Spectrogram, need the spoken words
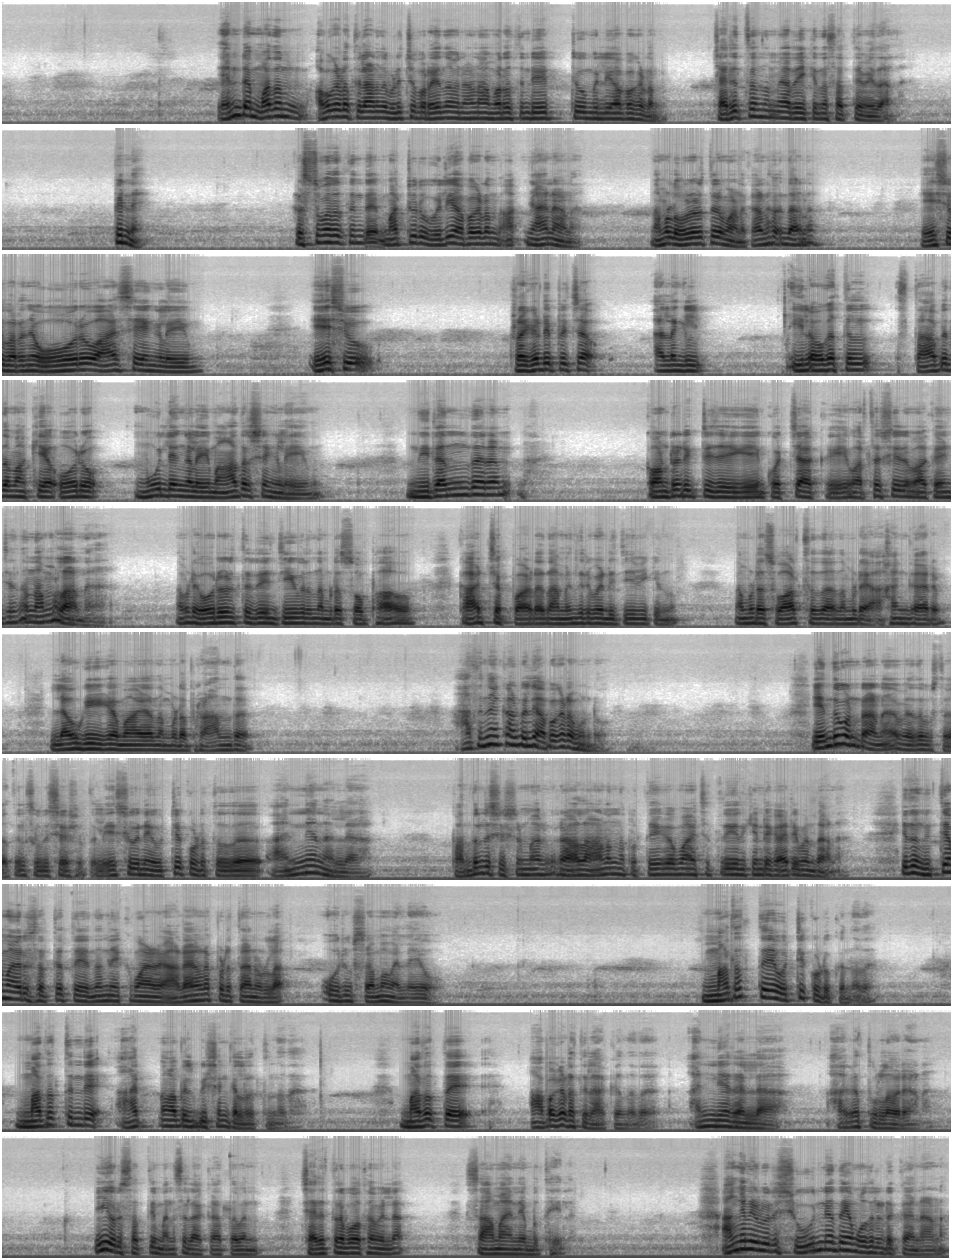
എന്റെ മതം അപകടത്തിലാണെന്ന് വിളിച്ചു പറയുന്നവനാണ് ആ മതത്തിന്റെ ഏറ്റവും വലിയ അപകടം. ചരിത്രം നമ്മെ അറിയിക്കുന്ന സത്യം ഇതാണ്. പിന്നെ ക്രിസ്തുമതത്തിന്റെ മറ്റൊരു വലിയ അപകടം ഞാനാണ്. നമ്മൾ ഓരോരുത്തരുമാണ്. കാരണം എന്താണ്? യേശു പറഞ്ഞ ഓരോ ആശയങ്ങളെയും യേശു പ്രകടിപ്പിച്ച അല്ലെങ്കിൽ ഈ ലോകത്തിൽ സ്ഥാപിതമാക്കിയ ഓരോ മൂല്യങ്ങളെയും ആദർശങ്ങളെയും നിരന്തരം കോൺട്രഡിക്റ്റ് ചെയ്യുകയും കൊച്ചാക്കുകയും അർത്ഥശീലമാക്കുകയും ചെയ്യുന്ന നമ്മളാണ്. നമ്മുടെ ഓരോരുത്തരുടെയും ജീവിതം നമ്മുടെ സ്വഭാവം കാഴ്ചപ്പാട് നാം എന്തിനു വേണ്ടി ജീവിക്കുന്നു? നമ്മുടെ സ്വാർത്ഥത നമ്മുടെ അഹങ്കാരം ലൗകികമായ നമ്മുടെ ഭ്രാന്ത് അതിനേക്കാൾ വലിയ അപകടമുണ്ടോ? എന്തുകൊണ്ടാണ് വേദപുസ്തകത്തിൽ സുവിശേഷത്തിൽ യേശുവിനെ ഒറ്റക്കൊടുത്തത് അന്യനല്ല? പന്ത്രണ്ട് ശിഷ്യന്മാർ ഒരാളാണെന്ന് പ്രത്യേകമായി ചിത്രീകരിക്കേണ്ട കാര്യം എന്താണ്? ഇത് നിത്യമായൊരു സത്യത്തെ എന്നേക്കുമായി അടയാളപ്പെടുത്താനുള്ള ഒരു ശ്രമമല്ലയോ? മതത്തെ ഒറ്റിക്കൊടുക്കുന്നത് മതത്തിന്റെ ആത്മാവിൽ വിഷം കലർത്തുന്നത് മതത്തെ അപകടത്തിലാക്കുന്നത് അന്യരല്ല അകത്തുള്ളവരാണ്. ഈ ഒരു സത്യം മനസ്സിലാക്കാത്തവൻ ചരിത്രബോധമില്ല സാമാന്യ ബുദ്ധിയില്ല. അങ്ങനെയുള്ളൊരു ശൂന്യതയെ മുതലെടുക്കാനാണ്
